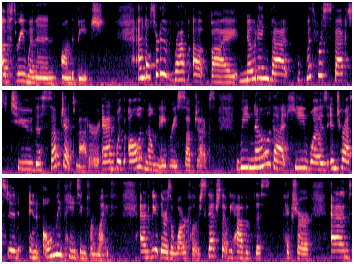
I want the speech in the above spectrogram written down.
of three women on the beach. And I'll sort of wrap up by noting that with respect to the subject matter and with all of Milton Avery's subjects, we know that he was interested in only painting from life. And we, there is a watercolor sketch that we have of this picture. And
